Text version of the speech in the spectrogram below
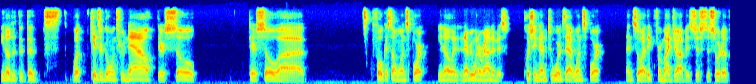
you know the, the, the what kids are going through now they're so they're so uh, focused on one sport you know and, and everyone around them is pushing them towards that one sport and so i think for my job is just to sort of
